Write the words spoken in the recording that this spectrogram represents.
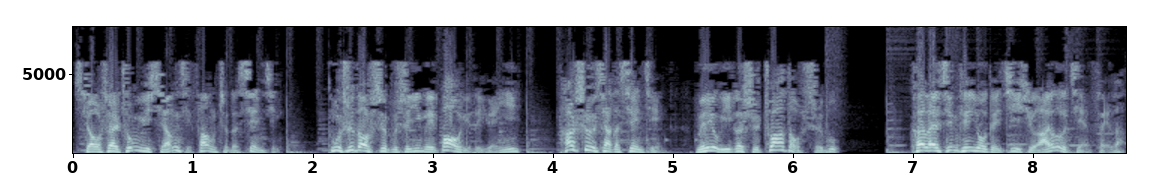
小帅终于想起放置的陷阱，不知道是不是因为暴雨的原因，他设下的陷阱没有一个是抓到食物。看来今天又得继续挨饿减肥了。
